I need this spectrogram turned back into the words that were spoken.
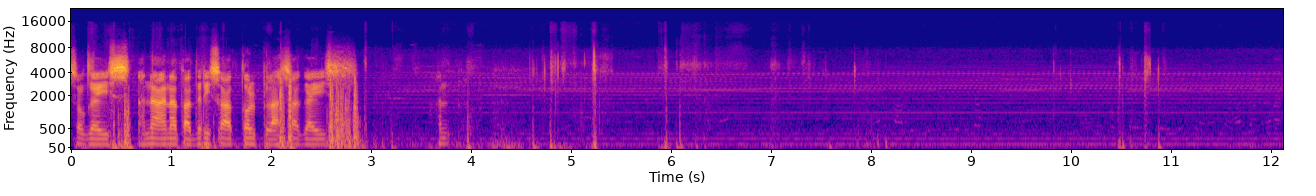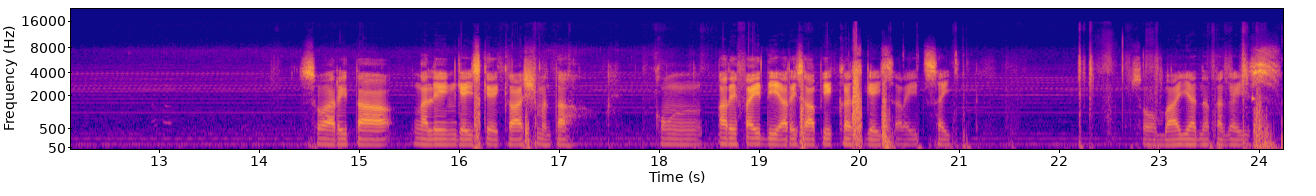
So guys, ana-ana ta diri sa Toll Plaza guys. An- So arita ngalain guys kay cash man ta. Kung RFID ari sa pikas guys sa right side. So bayad na ta guys.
